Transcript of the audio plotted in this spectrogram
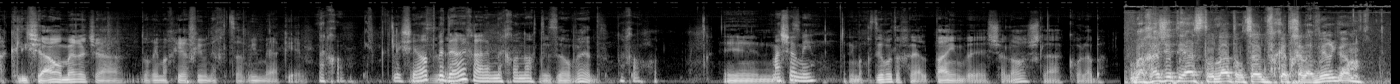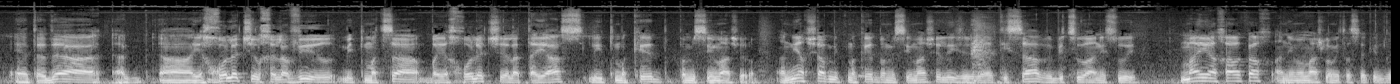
הקלישאה אומרת שהדברים הכי יפים נחצבים מהכאב, נכון. קלישאות בדרך כלל הן נכונות. וזה עובד. נכון. אה, מה שומעים? אני מחזיר אותך ל-2003, לקול הבא. ואחרי שתהיה אסטרונאוט, אתה רוצה להיות מפקד חיל אוויר גם? אתה יודע, היכולת של חיל אוויר מתמצה ביכולת של הטייס להתמקד במשימה שלו. אני עכשיו מתמקד במשימה שלי, שזה הטיסה וביצוע הניסוי. מה יהיה אחר כך? אני ממש לא מתעסק עם זה.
